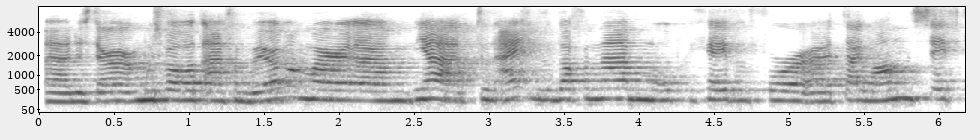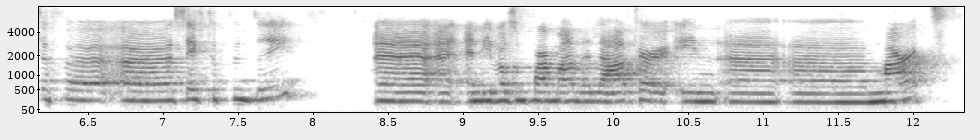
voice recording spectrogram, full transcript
dus daar moest wel wat aan gebeuren. Maar um, ja, toen eigenlijk de dag erna hebben we me opgegeven voor Taiwan 70.3. 70 uh, en die was een paar maanden later in uh, maart.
